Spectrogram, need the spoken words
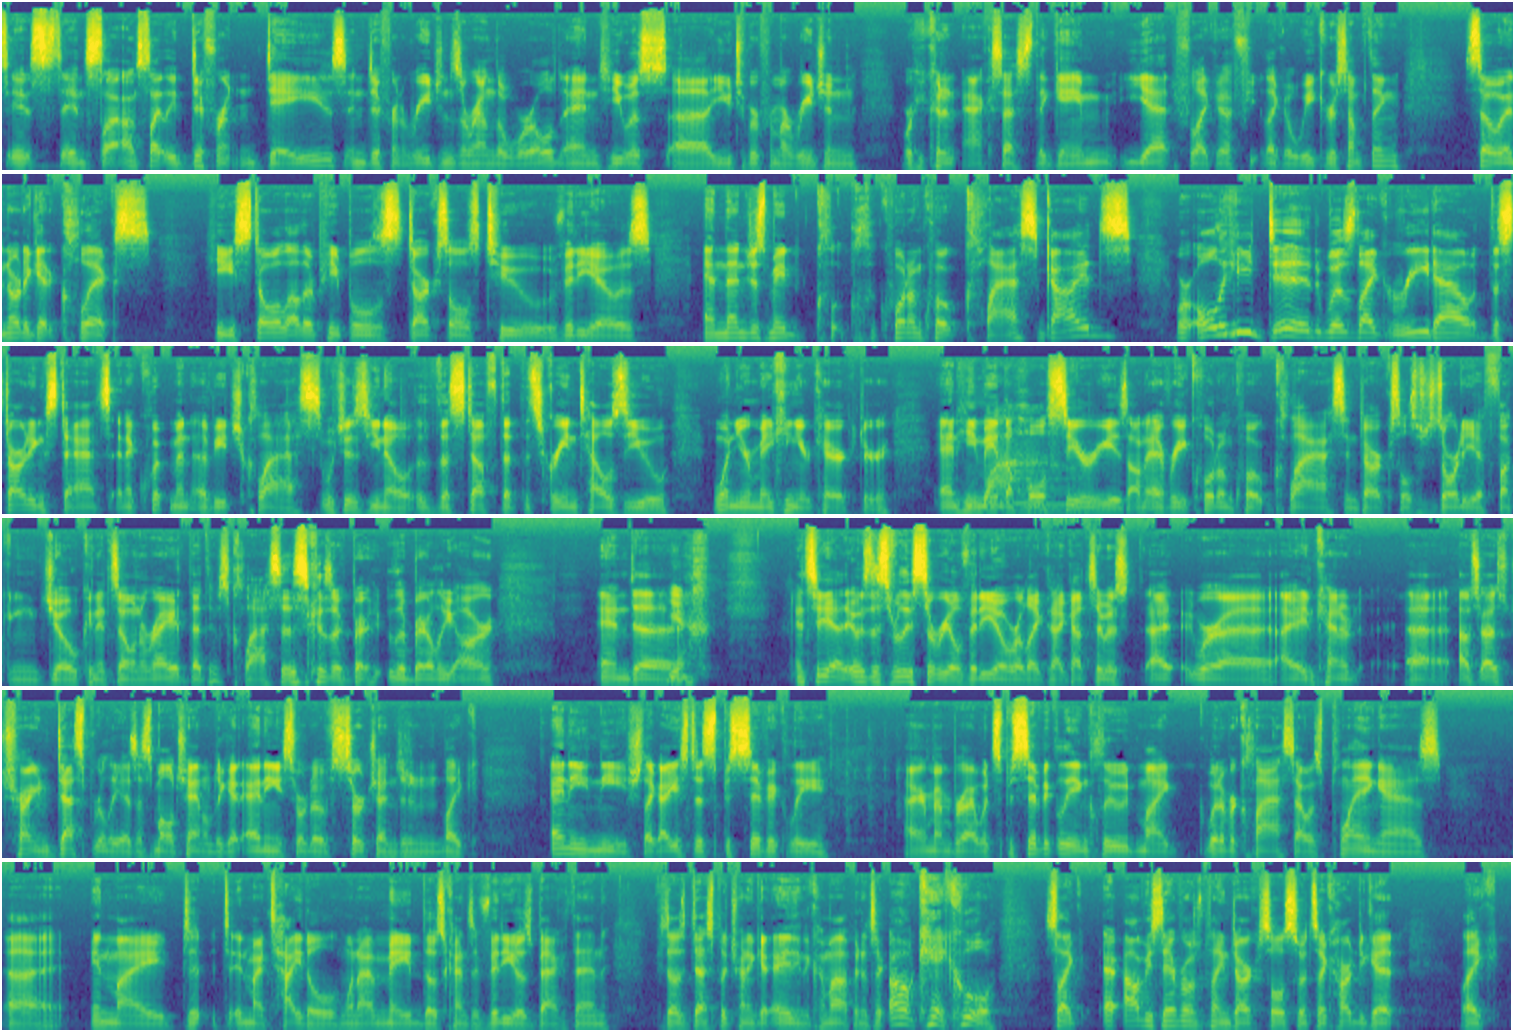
it's in sli- on slightly different days in different regions around the world and he was a YouTuber from a region where he couldn't access the game yet for like a few, like a week or something so in order to get clicks he stole other people's Dark Souls 2 videos and then just made cl- cl- quote unquote class guides where all he did was like read out the starting stats and equipment of each class, which is, you know, the stuff that the screen tells you when you're making your character. And he made the whole series on every quote unquote class in Dark Souls, which is already a fucking joke in its own right that there's classes because there, bar- there barely are. And uh, yeah, and so yeah, it was this really surreal video where like I got to was I, where uh, I encountered uh, I was I was trying desperately as a small channel to get any sort of search engine like any niche. Like I used to specifically, I remember I would specifically include my whatever class I was playing as uh, in my in my title when I made those kinds of videos back then because I was desperately trying to get anything to come up. And it's like, oh, okay, cool. It's like obviously everyone's playing Dark Souls, so it's like hard to get like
